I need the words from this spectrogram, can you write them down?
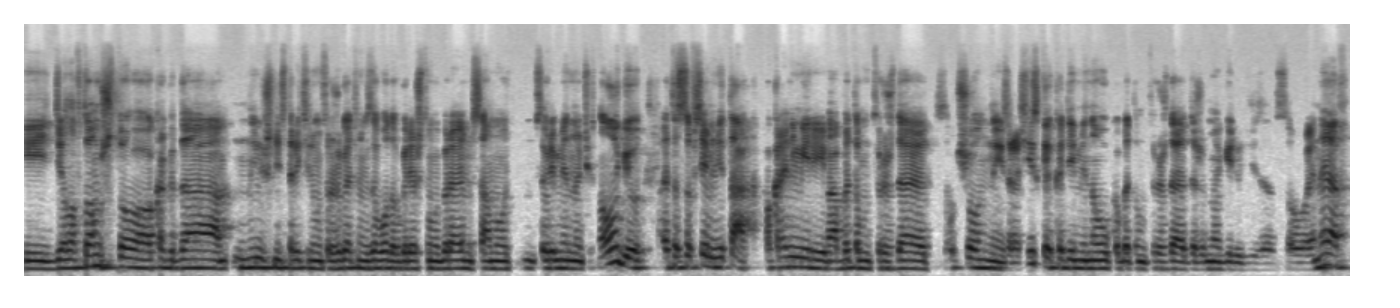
И дело в том, что когда нынешние строители мусоросжигательных заводов говорят, что мы выбираем самую современную технологию, это совсем не так. По крайней мере, об этом утверждают ученые из Российской Академии Наук, об этом утверждают даже многие люди из ОНФ.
